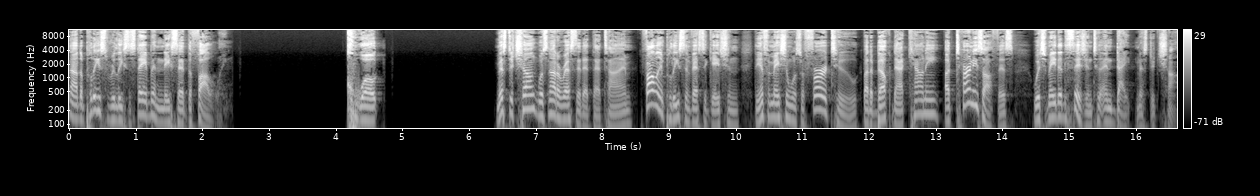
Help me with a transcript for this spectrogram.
Now, the police released a statement and they said the following. Quote, Mr. Chung was not arrested at that time. Following police investigation, the information was referred to by the Belknap County Attorney's Office, which made a decision to indict Mr. Chung.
